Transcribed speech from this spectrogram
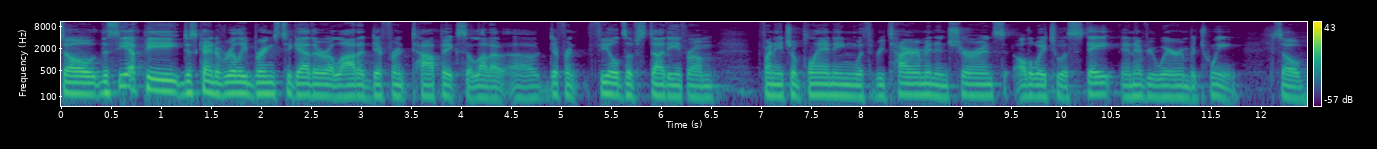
So the CFP just kind of really brings together a lot of different topics, a lot of uh, different fields of study from financial planning with retirement insurance all the way to estate and everywhere in between. So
